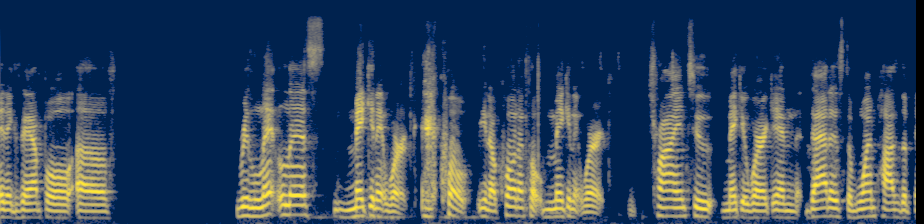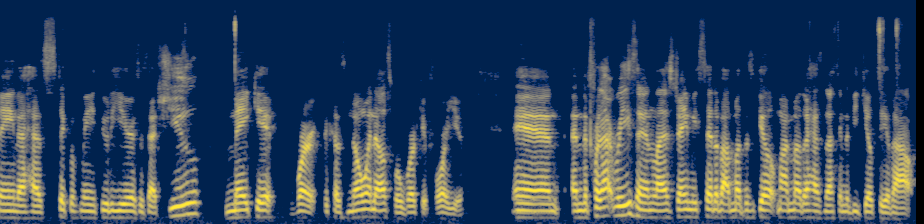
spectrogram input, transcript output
an example of relentless making it work quote you know quote unquote making it work trying to make it work. And that is the one positive thing that has stick with me through the years is that you make it work because no one else will work it for you. And and for that reason as jaime said about mother's guilt my mother has nothing to be guilty about.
